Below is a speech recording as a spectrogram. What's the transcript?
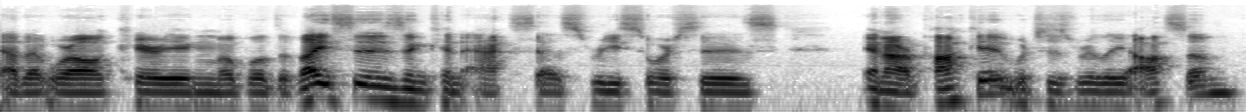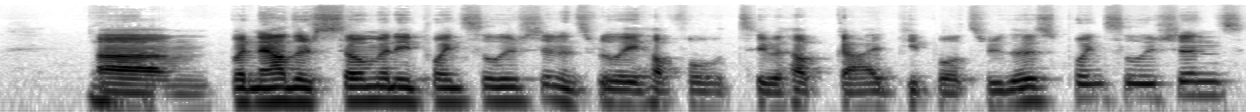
now that we're all carrying mobile devices and can access resources in our pocket which is really awesome um, but now there's so many point solutions. It's really helpful to help guide people through those point solutions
